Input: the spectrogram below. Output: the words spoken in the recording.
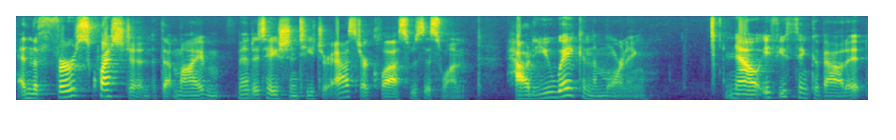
And the first question that my meditation teacher asked our class was this one, how do you wake in the morning? Now, if you think about it,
